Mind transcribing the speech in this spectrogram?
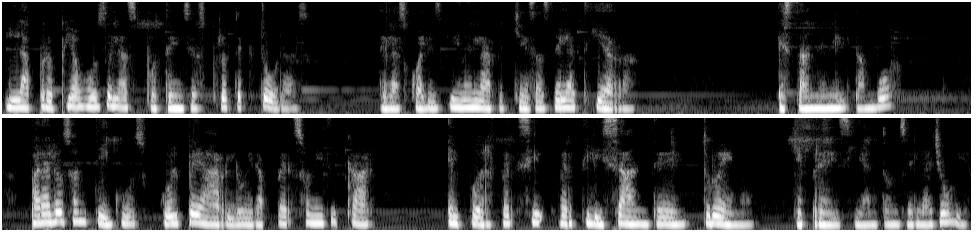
la propia voz de las potencias protectoras, de las cuales vienen las riquezas de la tierra, están en el tambor. Para los antiguos, golpearlo era personificar el poder fertilizante del trueno que predecía entonces la lluvia.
